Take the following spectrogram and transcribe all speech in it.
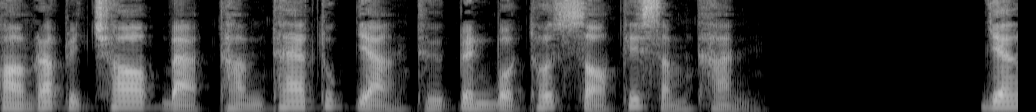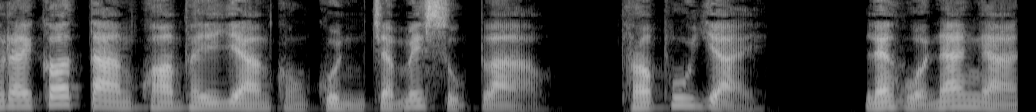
ความรับผิดชอบแบบทำแทบทุกอย่างถือเป็นบททดสอบที่สำคัญ อย่างไรก็ตามความพยายามของคุณจะไม่สูญเปล่า เพราะผู้ใหญ่ และหัวหน้างาน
